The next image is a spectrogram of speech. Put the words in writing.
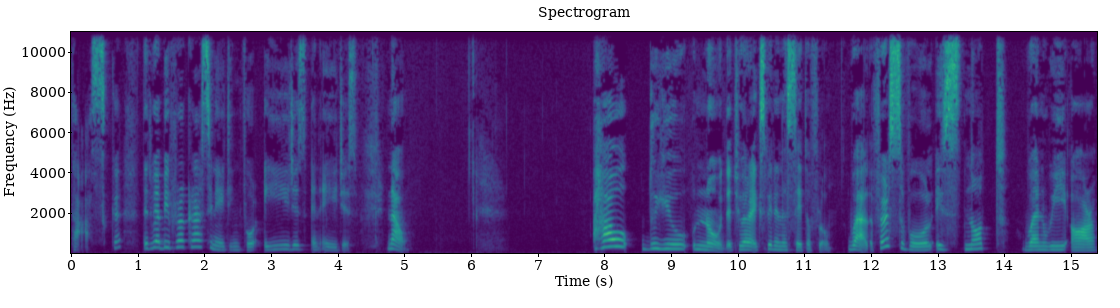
task that we have been procrastinating for ages and ages. Now, how do you know that you are experiencing a state of flow? Well, first of all, it's not when we are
